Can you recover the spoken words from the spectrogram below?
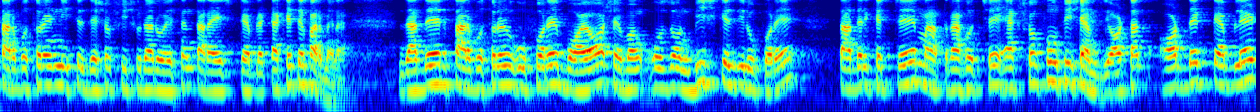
চার বছরের নিচে যেসব শিশুরা রয়েছেন, তারা এই ট্যাবলেটটা খেতে পারবে না। যাদের চার বছরের উপরে বয়স এবং ওজন বিশ কেজির উপরে তাদের ক্ষেত্রে মাত্রা হচ্ছে একশো পঁচিশ এমজি, অর্থাৎ অর্ধেক ট্যাবলেট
